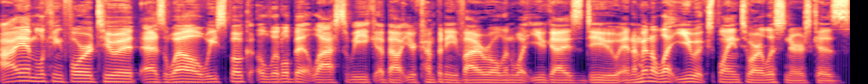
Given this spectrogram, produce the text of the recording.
I am looking forward to it as well. We spoke a little bit last week about your company, Vyrill, and what you guys do. And I'm going to let you explain to our listeners because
